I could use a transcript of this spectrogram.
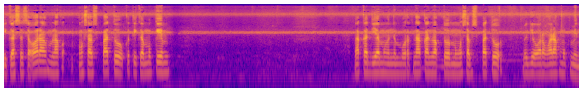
Jika seseorang mengusap sepatu ketika mukim maka dia menyempurnakan waktu mengusap sepatu bagi orang-orang mukmin.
